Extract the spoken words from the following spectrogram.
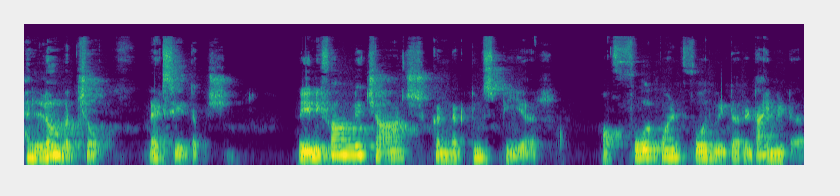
Hello बच्चों, let's see the question. A uniformly charged conducting sphere of 4.4 meter diameter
